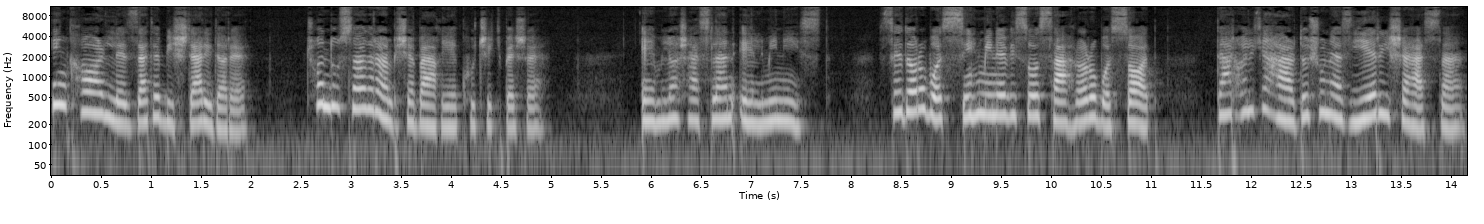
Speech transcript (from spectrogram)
این کار لذت بیشتری داره. چون دوست ندارم پیش بقیه کوچیک بشه. املاش اصلا علمی نیست. صدا رو با سین می نویسه و صحرا رو با ساد. در حالی که هر دوشون از یه ریشه هستن.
